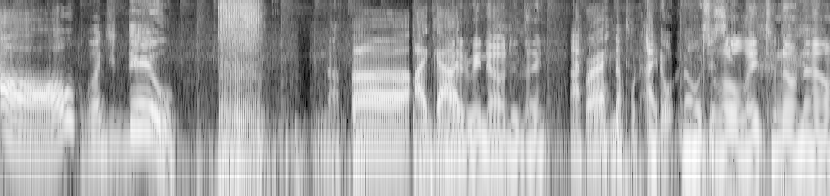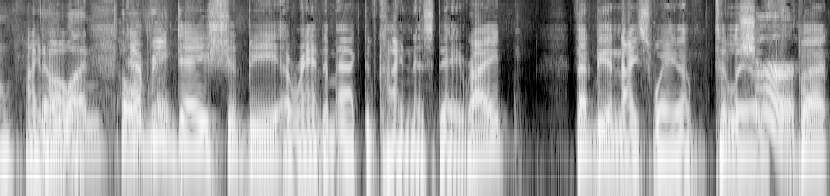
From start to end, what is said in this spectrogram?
Oh, What'd you do? Nothing. uh, I How got did we know? Did they? I Right. don't know. I don't know. It's a Just- little late to know now. I No know. one told Every me. day should be a random act of kindness day, right? That'd be a nice way uh, to live. Sure. but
